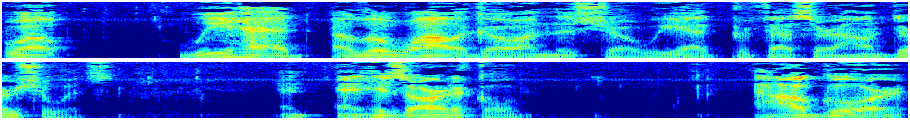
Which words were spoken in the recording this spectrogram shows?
Well, we had a little while ago on this show, we had Professor Alan Dershowitz and, and his article, Al Gore,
